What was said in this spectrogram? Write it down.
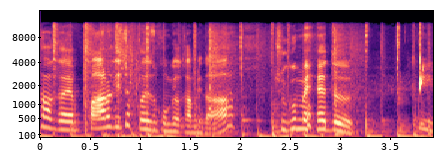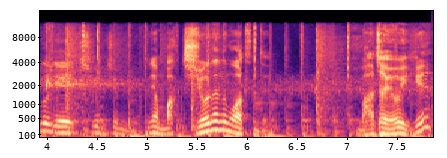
향하게 빠르게 접근해서 공격합니다. 죽음의 헤드. 이거 얘 지금 지금 그냥 막 지어내는 것 같은데. 맞아요 이게?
